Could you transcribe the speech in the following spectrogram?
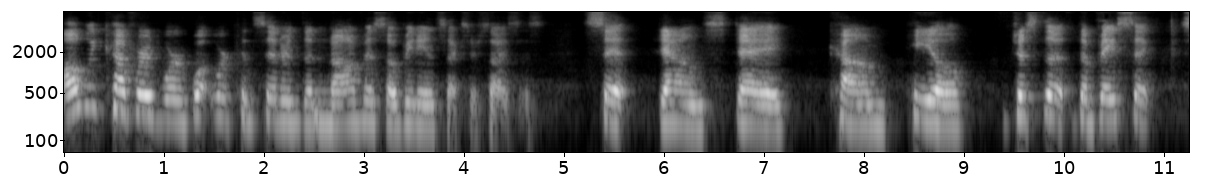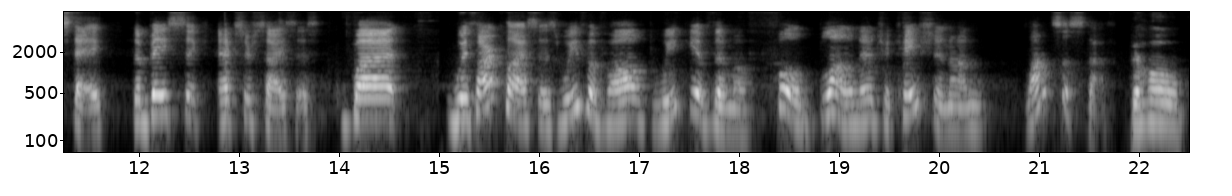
all we covered were what were considered the novice obedience exercises sit, down, stay, come, heel, just the, the basic stay, the basic exercises. But with our classes, we've evolved, we give them a full blown education on lots of stuff. The whole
